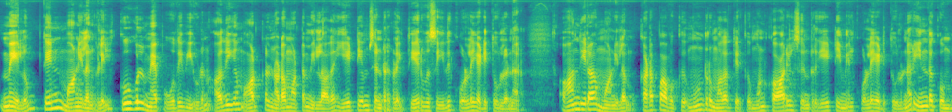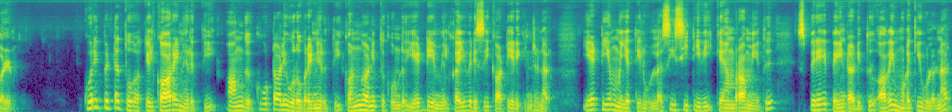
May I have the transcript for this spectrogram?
மேலும் தென் மாநிலங்களில் கூகுள் மேப் உதவியுடன் அதிகம் ஆட்கள் நடமாட்டம் இல்லாத ஏடிஎம் சென்டர்களை தேர்வு செய்து கொள்ளையடித்துள்ளனர் ஆந்திரா மாநிலம் கடப்பாவுக்கு மூன்று மாதத்திற்கு முன் காரில் சென்று ஏடிஎம்மில் கொள்ளையடித்துள்ளனர் இந்த கும்பல். குறிப்பிட்ட தூரத்தில் காரை நிறுத்தி அங்கு கூட்டாளி ஒருவரை நிறுத்தி கண்காணித்து கொண்டு ஏடிஎம்மில் கைவரிசை காட்டியிருக்கின்றனர். ஏடிஎம் மையத்தில் உள்ள சிசிடிவி கேமரா மீது ஸ்ப்ரே பெயிண்ட் அடித்து அதை முடக்கியுள்ளனர்.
